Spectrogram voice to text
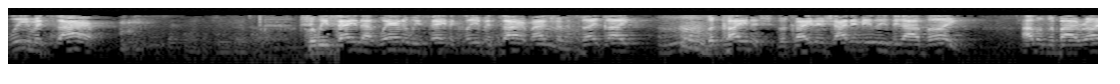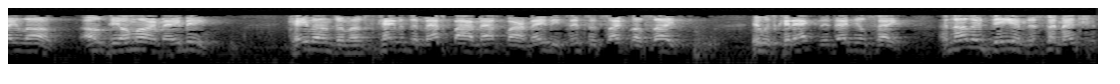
Kli Mitzar. Should we say that, where do we say the Kli Mitzar, Masha Mitzaykai? The Kaidish. The Kaidish, I you mean the Avoid? Abel the Barai Lo. Oh, the Omar, maybe. Kavan the Kavan the Mechbar, Mechbar, maybe since it's cycle site, it was connected, then you'll say another D in this dimension.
